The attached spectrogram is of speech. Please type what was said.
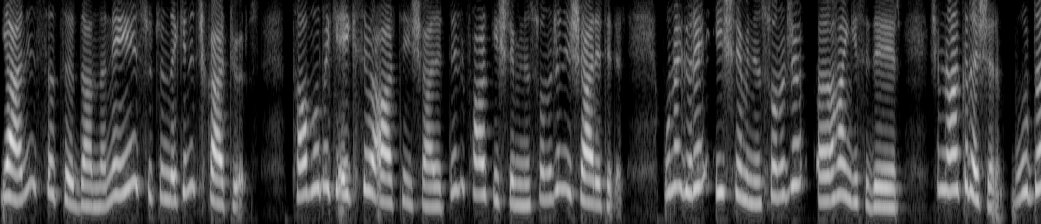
Yani satırdan da neyi? Sütundakini çıkartıyoruz. Tablodaki eksi ve artı işaretleri fark işleminin sonucun işaretidir. Buna göre işleminin sonucu e, hangisidir? Şimdi arkadaşlarım burada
